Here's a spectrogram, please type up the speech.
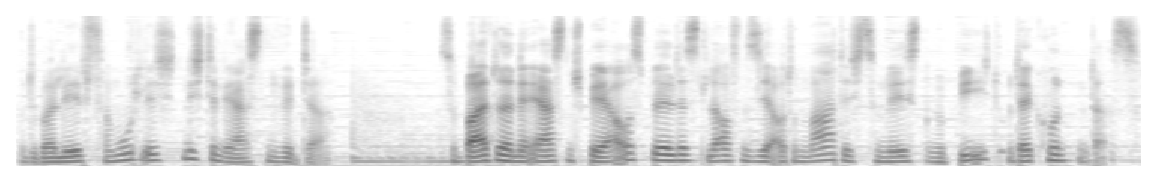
und überlebst vermutlich nicht den ersten Winter. Sobald du deine ersten Speer ausbildest, laufen sie automatisch zum nächsten Gebiet und erkunden das.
